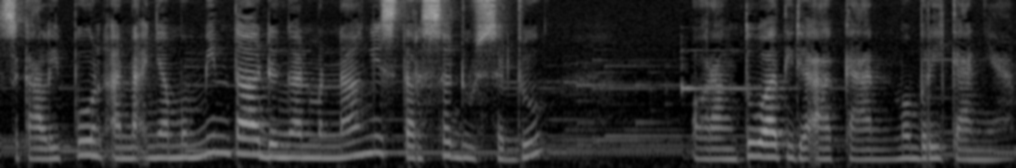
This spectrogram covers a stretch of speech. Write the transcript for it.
sekalipun anaknya meminta dengan menangis terseduh-seduh, orang tua tidak akan memberikannya.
